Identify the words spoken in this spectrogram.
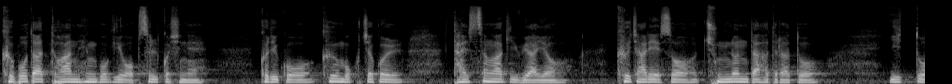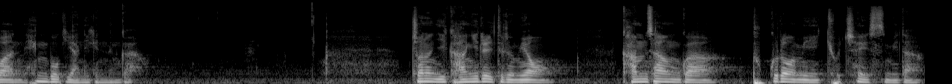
그보다 더한 행복이 없을 것이네. 그리고 그 목적을 달성하기 위하여 그 자리에서 죽는다 하더라도 이 또한 행복이 아니겠는가. 저는 이 강의를 들으며 감사함과 부끄러움이 교차했습니다.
